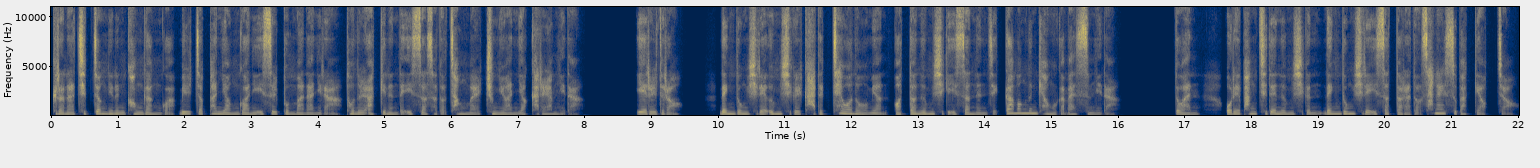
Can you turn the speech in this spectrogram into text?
그러나 집 정리는 건강과 밀접한 연관이 있을 뿐만 아니라 돈을 아끼는 데 있어서도 정말 중요한 역할을 합니다. 예를 들어, 냉동실에 음식을 가득 채워놓으면 어떤 음식이 있었는지 까먹는 경우가 많습니다. 또한 오래 방치된 음식은 냉동실에 있었더라도 상할 수밖에 없죠.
